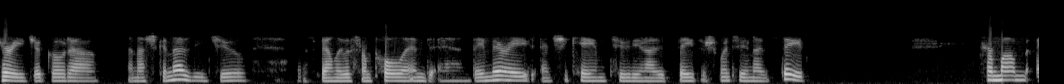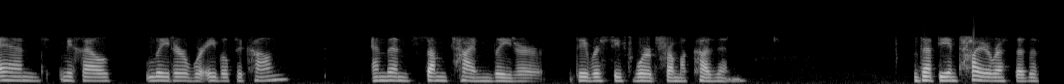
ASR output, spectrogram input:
Harry Jagoda, an Ashkenazi Jew, his family was from Poland, and they married, and she came to the United States, or she went to the United States. Her mom and Michael later were able to come, and then sometime later, they received word from a cousin that the entire rest of the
